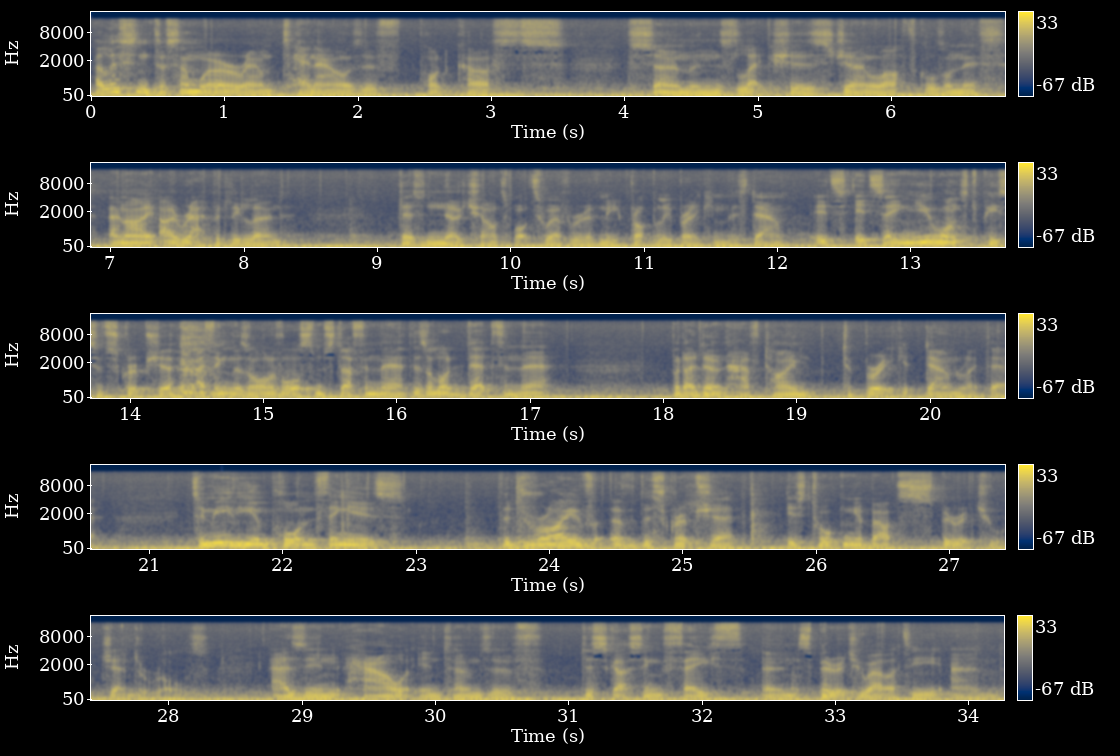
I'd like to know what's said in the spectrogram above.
I listened to somewhere around 10 hours of podcasts, sermons, lectures, journal articles on this, and I, I rapidly learned there's no chance whatsoever of me properly breaking this down. It's, it's a nuanced piece of scripture. I think there's a lot of awesome stuff in there, there's a lot of depth in there, but I don't have time to break it down right there. To me, the important thing is the drive of the scripture is talking about spiritual gender roles, as in how, in terms of discussing faith and spirituality and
